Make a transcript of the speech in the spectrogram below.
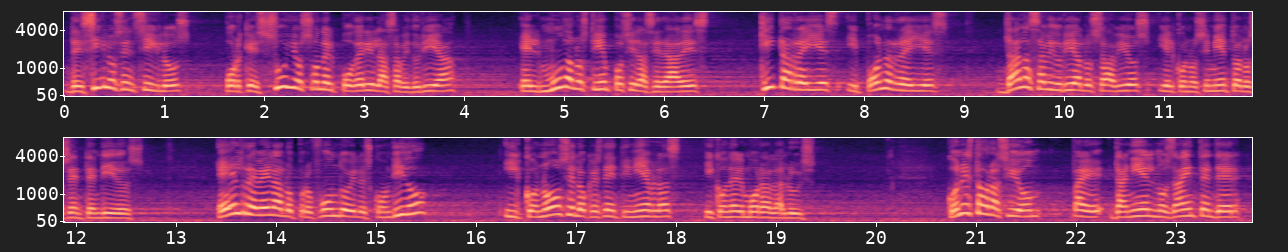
de siglos en siglos, porque suyos son el poder y la sabiduría. Él muda los tiempos y las edades, quita reyes y pone reyes, da la sabiduría a los sabios y el conocimiento a los entendidos. Él revela lo profundo y lo escondido y conoce lo que está en tinieblas y con él mora la luz. Con esta oración, eh, Daniel nos da a entender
